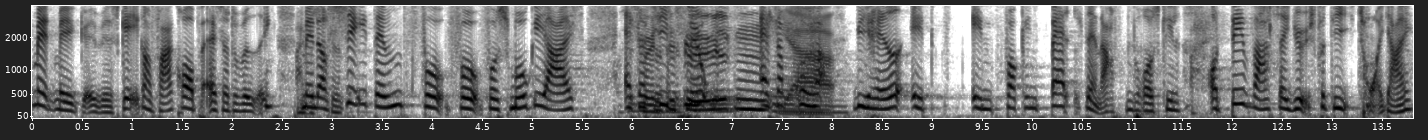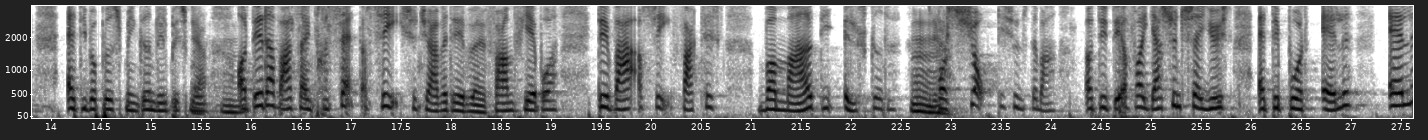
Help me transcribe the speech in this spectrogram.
mænd med øh, skæg og farkrop, altså du ved, ikke? Ej, Men at se dem få, få, få smoky eyes, altså de blev... Altså prøv Ja. høre, vi havde et en fucking bal den aften på Roskilde. Ej. Og det var seriøst, fordi, tror jeg, at de var blevet sminket en lille smule. Ja. Mm. Og det, der var så interessant at se, synes jeg, ved det med Farm Fjerborg, det var at se faktisk, hvor meget de elskede det. Mm. Hvor sjovt de synes det var. Og det er derfor, jeg synes seriøst, at det burde alle, alle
